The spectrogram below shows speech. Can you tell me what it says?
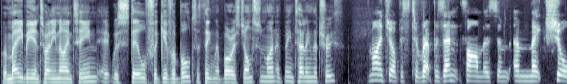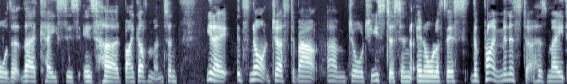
But maybe in 2019 it was still forgivable to think that Boris Johnson might have been telling the truth. My job is to represent farmers and, and make sure that their case is, is heard by government. And, you know, it's not just about um, George Eustice in, in all of this. The Prime Minister has made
